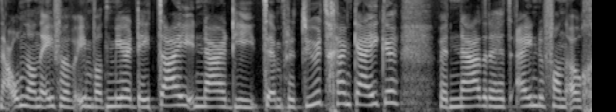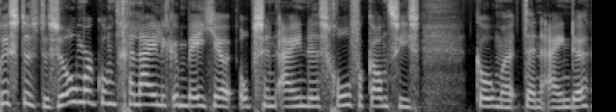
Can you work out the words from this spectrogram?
Nou, om dan even in wat meer detail naar die temperatuur te gaan kijken. We naderen het einde van augustus. De zomer komt geleidelijk een beetje op zijn einde. Schoolvakanties komen ten einde.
